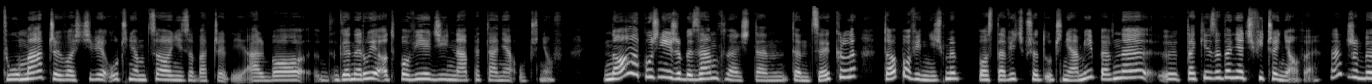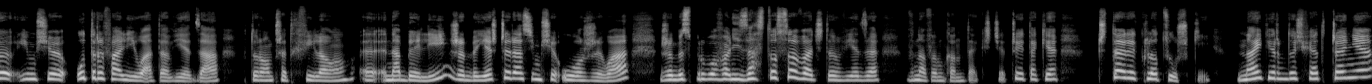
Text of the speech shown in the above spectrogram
tłumaczy właściwie uczniom, co oni zobaczyli, albo generuje odpowiedzi na pytania uczniów. No, a później, żeby zamknąć ten, ten cykl, to powinniśmy postawić przed uczniami pewne y, takie zadania ćwiczeniowe, tak? żeby im się utrwaliła ta wiedza, którą przed chwilą y, nabyli, żeby jeszcze raz im się ułożyła, żeby spróbowali zastosować tę wiedzę w nowym kontekście. Czyli takie cztery klocuszki. Najpierw doświadczenie,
